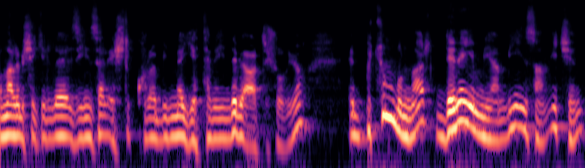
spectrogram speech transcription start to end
onlarla bir şekilde zihinsel eşlik kurabilme yeteneğinde bir artış oluyor. E bütün bunlar deneyimleyen bir insan için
